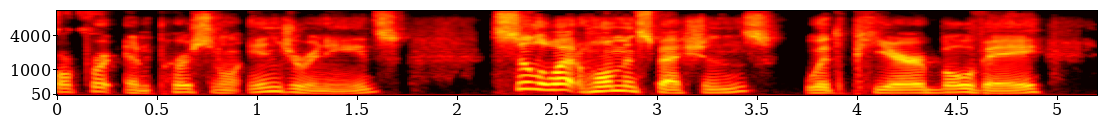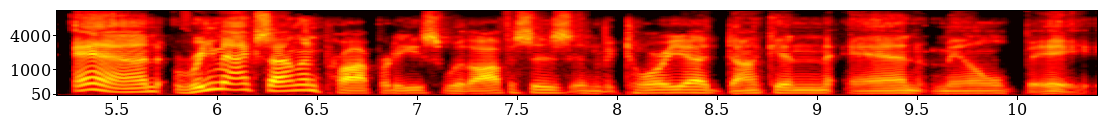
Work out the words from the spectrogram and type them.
corporate and personal injury needs, Silhouette Home Inspections with Pierre Beauvais, and Remax Island Properties with offices in Victoria, Duncan, and Mill Bay.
